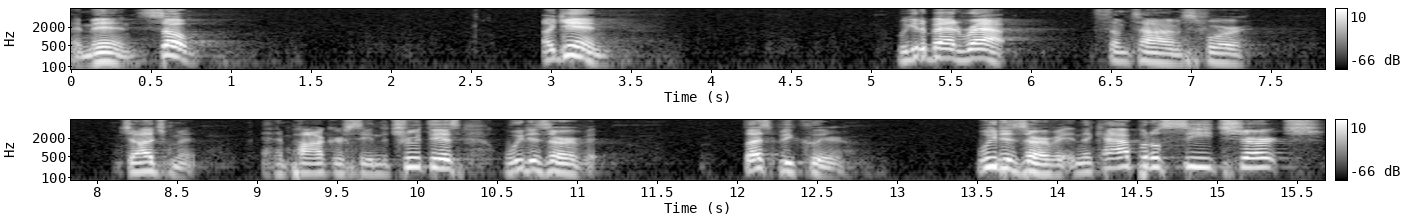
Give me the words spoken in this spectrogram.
Amen. So, again, we get a bad rap sometimes for judgment and hypocrisy. And the truth is, we deserve it. Let's be clear. We deserve it. In the capital C church,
